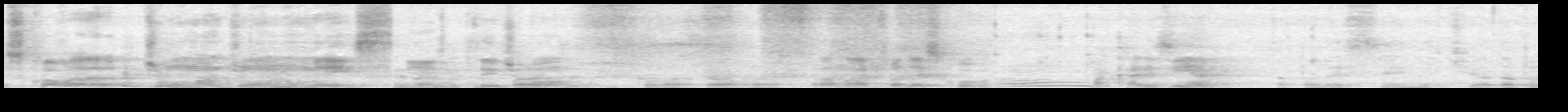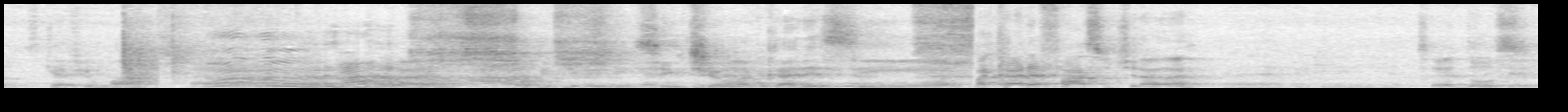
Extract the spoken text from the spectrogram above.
escova de uma de um mês Você não é e muito tem de bom. de escovação, né? Ela não é fã da escova. Uma carizinha? Tá aparecendo aqui, ó. Dá pra... Quer filmar? Ah, É pequenininha. sentiu uma carizinha. Mas cara é fácil tirar, né? É, é doce.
